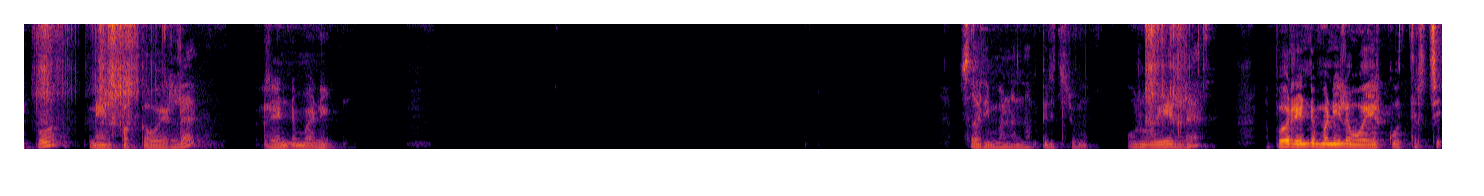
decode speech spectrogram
இப்போது மேல் பக்க ஒயரில் ரெண்டு மணி. சாரிம்மா நான் தான் பிரிச்சிடுவோம். ஒரு ஒயரில் அப்போது ரெண்டு மணியில் ஒயர் கொத்துருச்சு.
